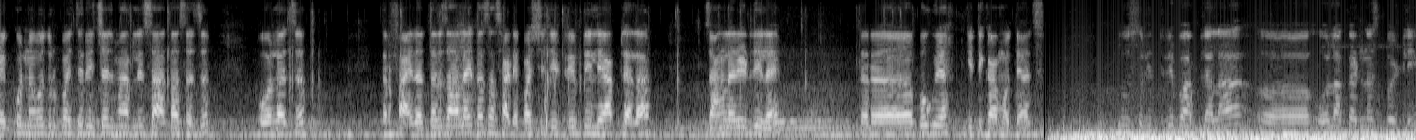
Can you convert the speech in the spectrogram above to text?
एकोणनव्वद रुपयाचं रिचार्ज मारले सहा तासाचं ओलाचं. तर फायदा तर झालाय तसा. साडेपाचशेची ट्रिप दिली आपल्याला. चांगला रेट दिलाय. तर बघूया किती काम होते आज. दुसरी ट्रिप आपल्याला ओलाकडनंच पडली.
